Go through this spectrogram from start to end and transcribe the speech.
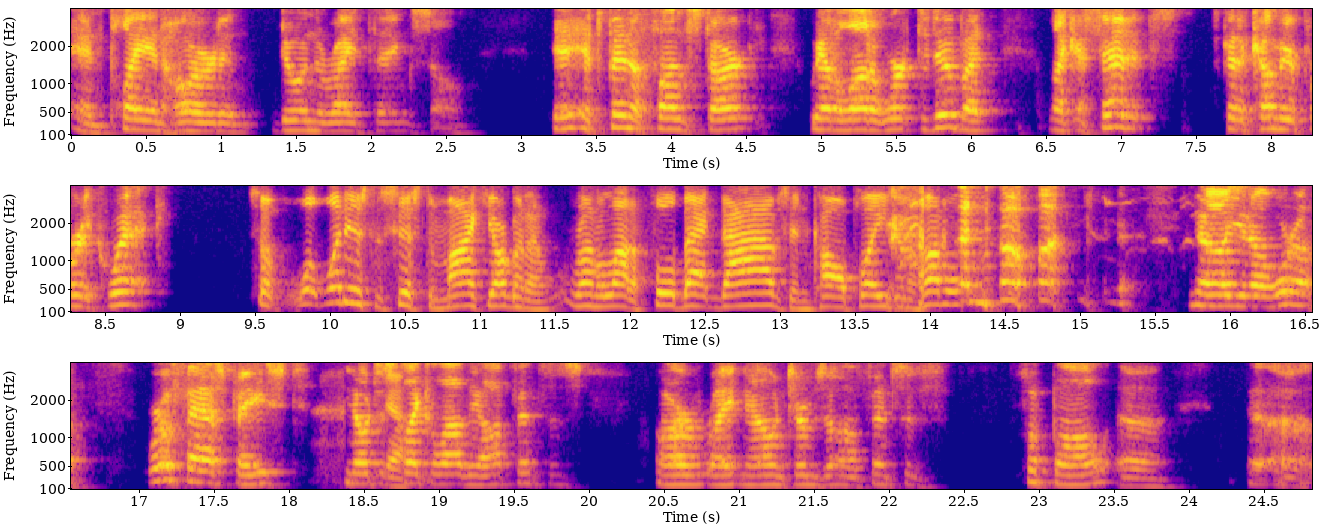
and playing hard and doing the right thing. So it, it's been a fun start. We have a lot of work to do, but like I said, it's it's going to come here pretty quick. So what what is the system, Mike? Y'all going to run a lot of fullback dives and call plays in the huddle? no, no, you know we're a we're a fast paced, you know, just Yeah. like a lot of the offenses are right now in terms of offensive football. Uh, uh,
